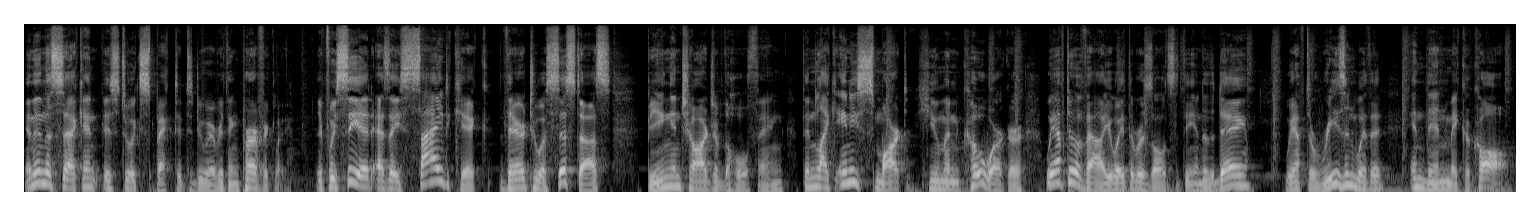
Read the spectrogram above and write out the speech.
and then the second is to expect it to do everything perfectly. If we see it as a sidekick there to assist us, being in charge of the whole thing, then like any smart human coworker, we have to evaluate the results at the end of the day, we have to reason with it, and then make a call.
